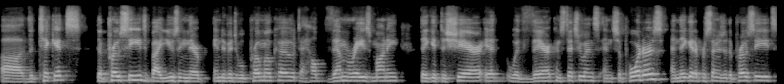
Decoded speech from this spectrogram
uh, the tickets, the proceeds by using their individual promo code to help them raise money. They get to share it with their constituents and supporters, and they get a percentage of the proceeds.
